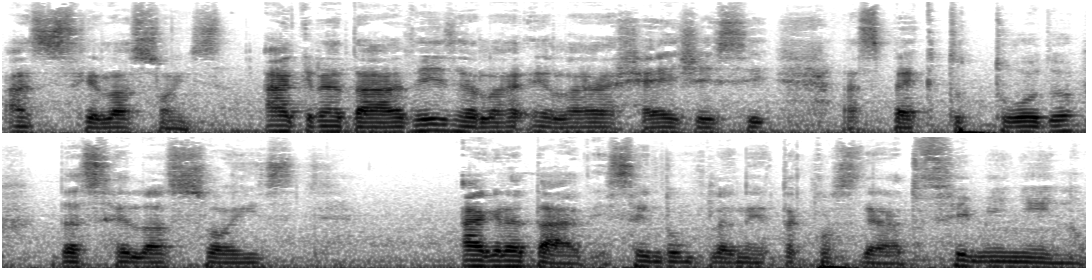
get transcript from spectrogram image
as relações agradáveis, ela, ela rege esse aspecto todo das relações agradáveis, sendo um planeta considerado feminino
